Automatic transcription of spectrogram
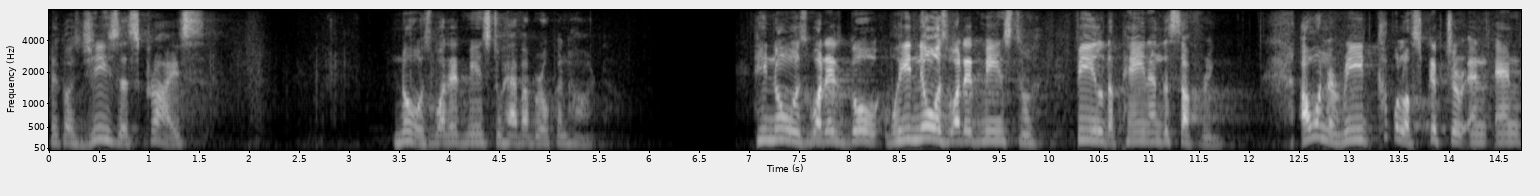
Because Jesus Christ knows what it means to have a broken heart. He knows what it go, he knows what it means to feel the pain and the suffering. I want to read a couple of scripture and, and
